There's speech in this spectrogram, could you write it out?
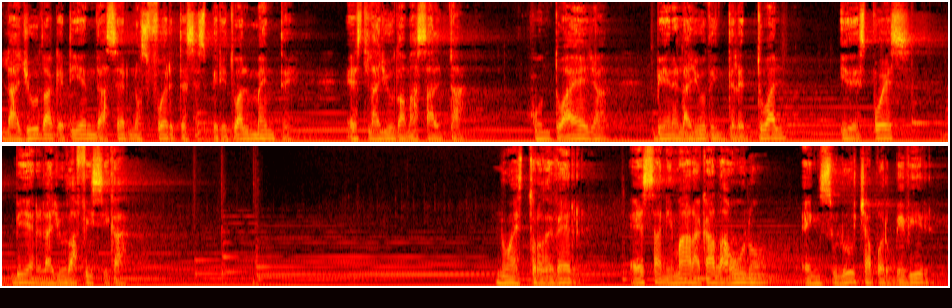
La ayuda que tiende a hacernos fuertes espiritualmente es la ayuda más alta. Junto a ella viene la ayuda intelectual y después viene la ayuda física. Nuestro deber es animar a cada uno en su lucha por vivir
